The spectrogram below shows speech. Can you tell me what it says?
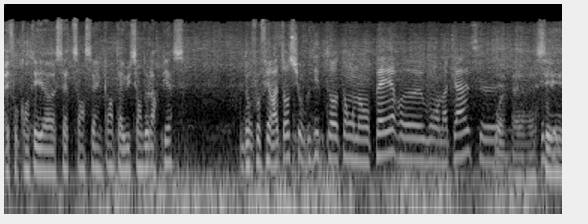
Il faut compter euh, 750 à 800 dollars pièce. Donc faut faire attention. Vous dites temps on en perd euh, ou on en casse. euh, Ouais, ben, c'est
